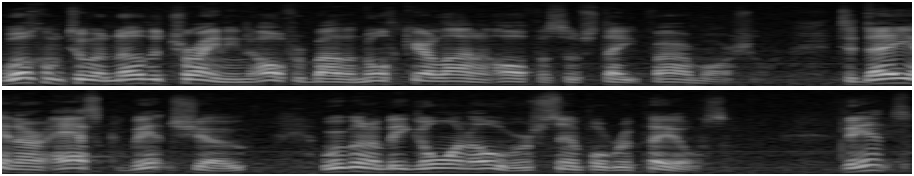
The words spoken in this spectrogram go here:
Welcome to another training offered by the North Carolina Office of State Fire Marshal. Today in our Ask Vince show, we're going to be going over simple rappels. Vince,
